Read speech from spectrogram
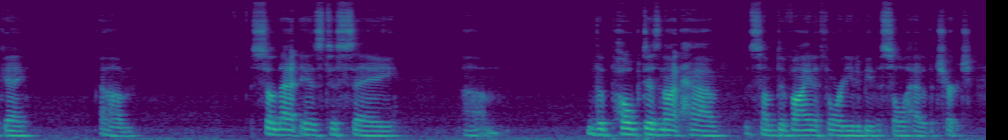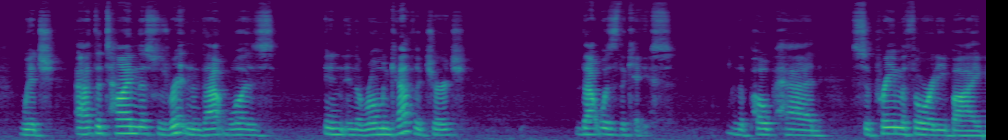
Okay? Um, so that is to say, um, the Pope does not have some divine authority to be the sole head of the church, which at the time this was written, that was in, in the Roman Catholic Church, that was the case. The Pope had supreme authority by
